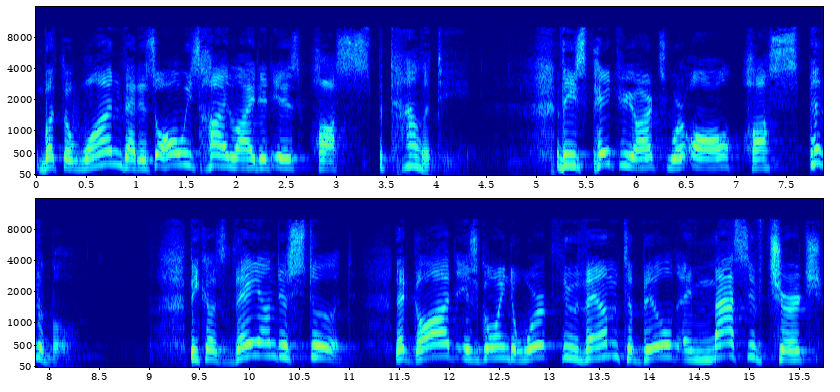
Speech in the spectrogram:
But the one that is always highlighted is hospitality. These patriarchs were all hospitable because they understood that God is going to work through them to build a massive church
